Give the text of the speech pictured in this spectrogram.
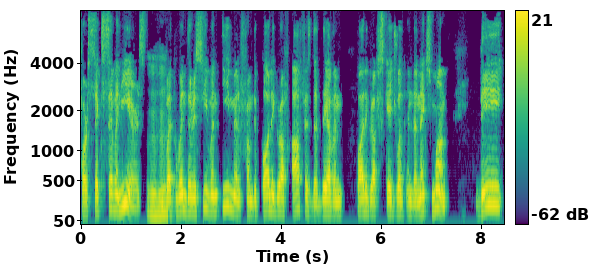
for six seven years. Mm-hmm. but when they receive an email from the polygraph office that they have a polygraph scheduled in the next month they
